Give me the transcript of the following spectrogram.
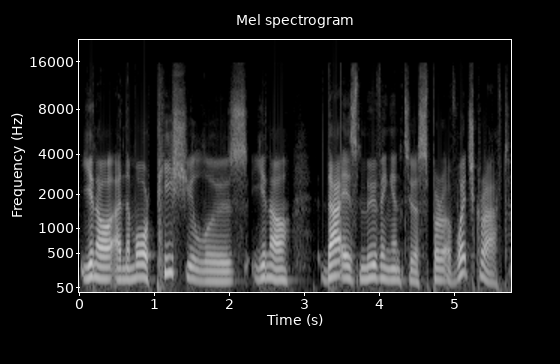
you know, and the more peace you lose, you know, that is moving into a spirit of witchcraft.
